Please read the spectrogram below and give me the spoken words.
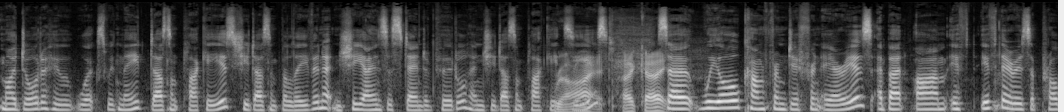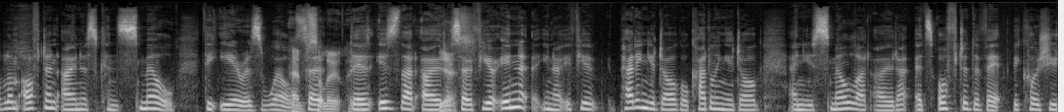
My daughter, who works with me, doesn't pluck ears. She doesn't believe in it, and she owns a standard poodle, and she doesn't pluck its Right, ears. okay. So we all come from different areas, but um, if if there is a problem, often owners can smell the ear as well. Absolutely. So there is that odor. So if you're in, you know, if you're patting your dog or cuddling your dog and you smell that odor, it's off to the vet because you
